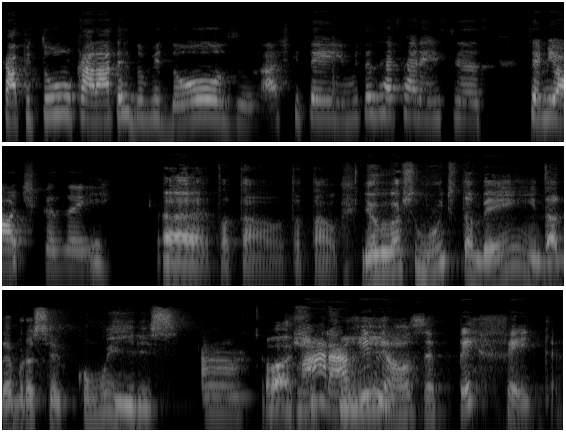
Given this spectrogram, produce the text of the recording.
Capitu, caráter duvidoso. Acho que tem muitas referências semióticas aí. É, total, total. E eu gosto muito também da Débora Seco como Iris. Ah, eu acho maravilhosa, que... perfeita.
